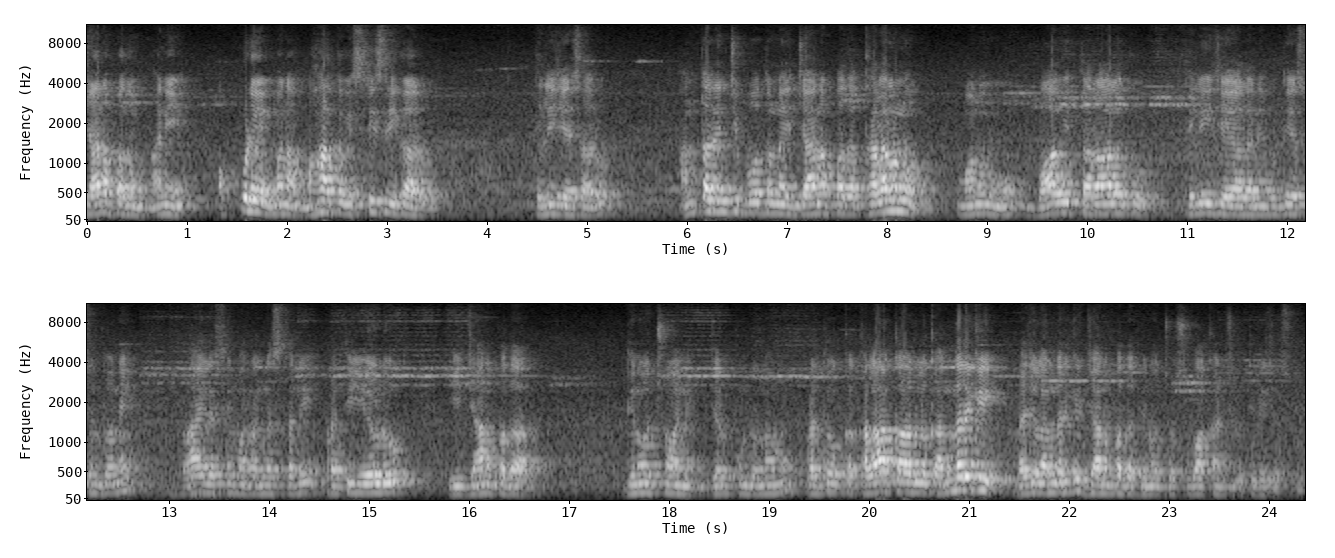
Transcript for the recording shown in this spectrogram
జానపదం అని అప్పుడే మన మహాకవి శ్రీశ్రీ గారు తెలియజేశారు. అంతరించిపోతున్న ఈ జానపద కళలను మనము భావి తరాలకు తెలియజేయాలనే ఉద్దేశంతోనే రాయలసీమ రంగస్థలి ప్రతి ఏడు ఈ జానపద దినోత్సవాన్ని జరుపుకుంటున్నాము. ప్రతి ఒక్క కళాకారులకు అందరికీ ప్రజలందరికీ జానపద దినోత్సవ శుభాకాంక్షలు తెలియజేస్తున్నాం.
